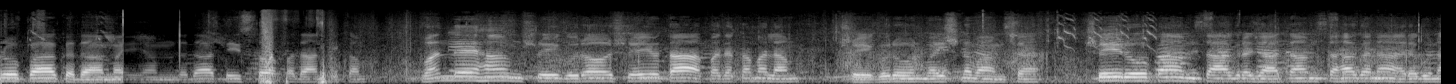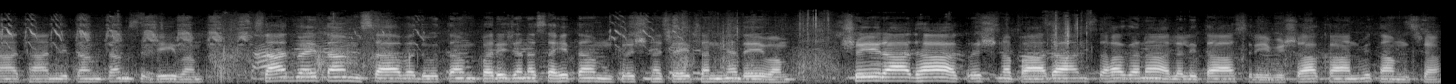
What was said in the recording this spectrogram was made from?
रूपा कदा मह्यं ददाति स्वपदान्तिकं। वन्देऽहं श्रीगुरो श्रीयुतापदकमलं, श्रीगुरून् वैष्णवां च। श्रीरूपां साग्रजातं सहगना रघुनाथान्वितं तं सुजीवं। साद्वैतं सावधूतं परिजनसहितं कृष्णचैतन्यदेवं। श्रीराधा कृष्णपादान् सहगना ललिता श्रीविशाखान्वितं च।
